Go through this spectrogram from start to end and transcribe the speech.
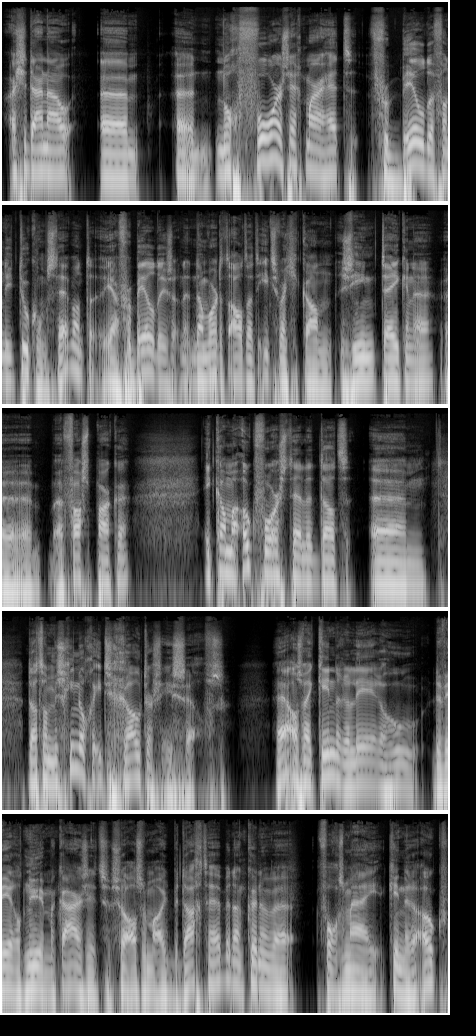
als je daar nou uh, nog voor zeg maar, het verbeelden van die toekomst. Hè? Want ja, verbeelden is, dan wordt het altijd iets wat je kan zien, tekenen, vastpakken. Ik kan me ook voorstellen dat, ehm, dat er misschien nog iets groters is zelfs als wij kinderen leren hoe de wereld nu in elkaar zit zoals we hem ooit bedacht hebben, dan kunnen we volgens mij kinderen ook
